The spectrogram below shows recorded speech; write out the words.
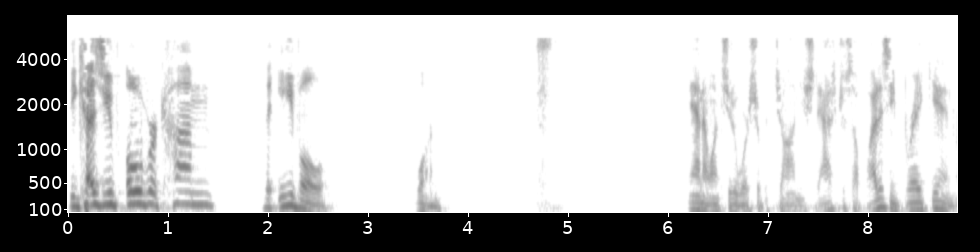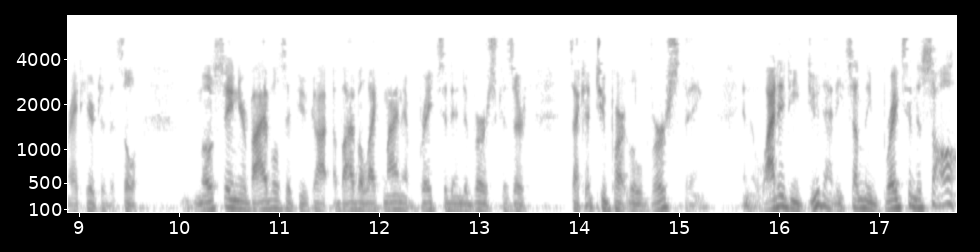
Because you've overcome the evil one. Man, I want you to worship with John. You should ask yourself, why does he break in right here to this little mostly in your Bibles, if you've got a Bible like mine, it breaks it into verse because it's like a two part little verse thing. And why did he do that? He suddenly breaks into song.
